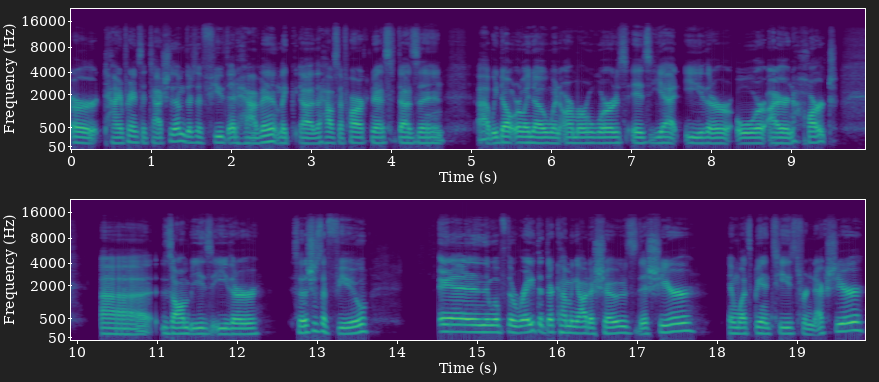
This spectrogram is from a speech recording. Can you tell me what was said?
or timeframes attached to them. There's a few that haven't, like uh, the House of Harkness doesn't. Uh, we don't really know when Armor Wars is yet either, or Ironheart, uh, Zombies either. So there's just a few. And with the rate that they're coming out of shows this year and what's being teased for next year,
